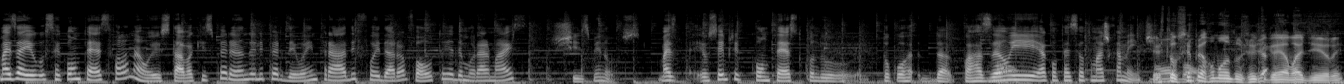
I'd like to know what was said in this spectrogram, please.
Mas aí você contesta e fala, não, eu estava aqui esperando, ele perdeu a entrada e foi dar a volta e ia demorar mais X minutos. Mas eu sempre contesto quando tô com, da- com a razão Bom. e acontece automaticamente. Bom, estão sempre bom. arrumando um jeito Já- de ganhar mais dinheiro, hein?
